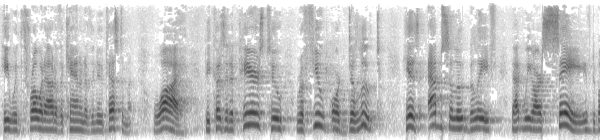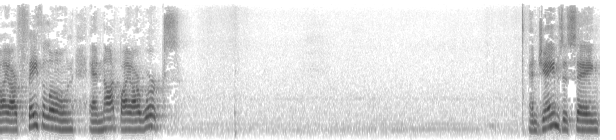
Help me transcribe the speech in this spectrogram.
he would throw it out of the canon of the New Testament. Why? Because it appears to refute or dilute his absolute belief that we are saved by our faith alone and not by our works. And James is saying,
